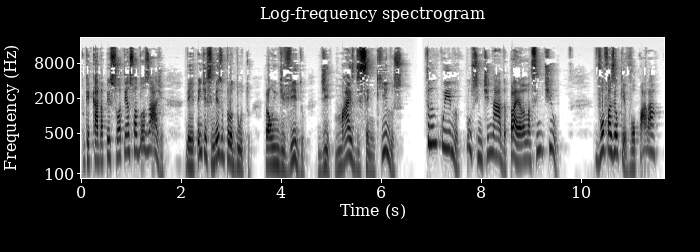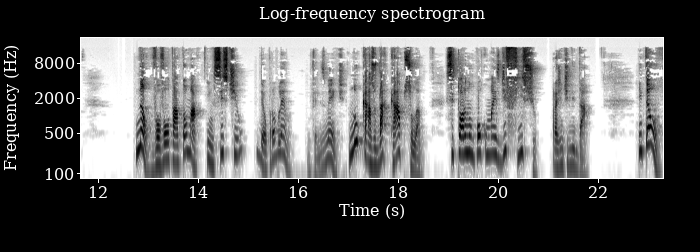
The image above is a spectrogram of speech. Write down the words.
Porque cada pessoa tem a sua dosagem. De repente, esse mesmo produto para um indivíduo de mais de 100 quilos, tranquilo, não senti nada. Para ela, ela sentiu. Vou fazer o quê? Vou parar. Não, vou voltar a tomar. Insistiu, deu problema, infelizmente. No caso da cápsula, se torna um pouco mais difícil para a gente lidar. Então,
